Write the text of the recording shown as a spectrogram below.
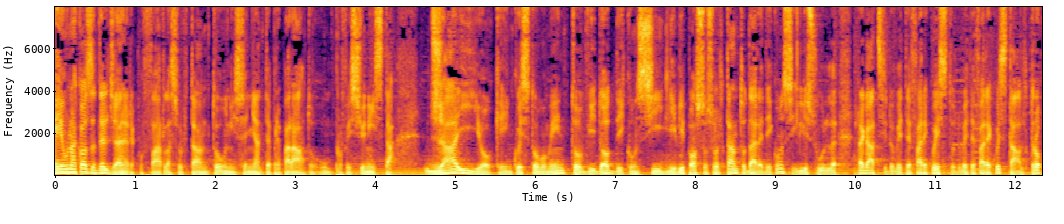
E una cosa del genere può farla soltanto un insegnante preparato, un professionista. Già io che in questo momento vi do dei consigli, vi posso soltanto dare dei consigli sul ragazzi dovete fare questo, dovete fare quest'altro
